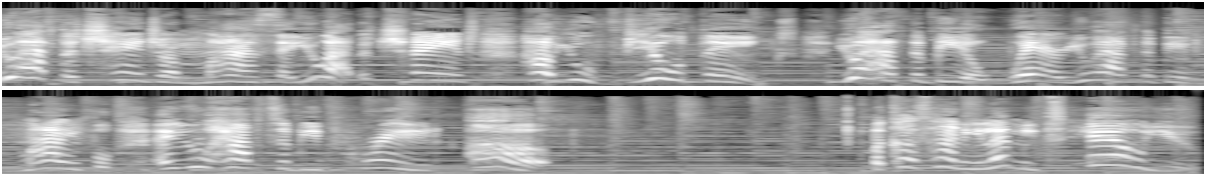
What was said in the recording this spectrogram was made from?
You have to change your mindset. You got to change how you view things. You have to be aware. You have to be mindful. And you have to be prayed up. Because, honey, let me tell you,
